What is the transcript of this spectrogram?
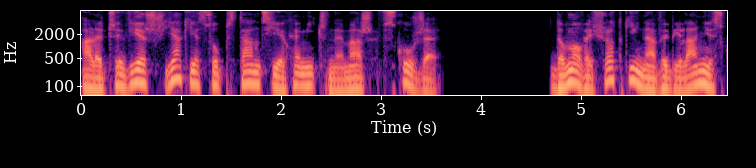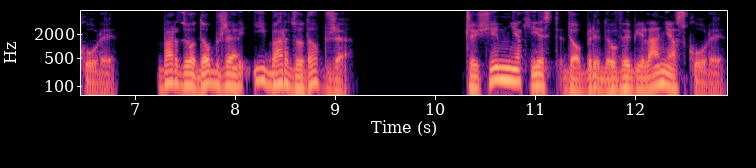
Ale czy wiesz jakie substancje chemiczne masz w skórze? Domowe środki na wybielanie skóry. Bardzo dobrze i bardzo dobrze. Czy ziemniak jest dobry do wybielania skóry?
